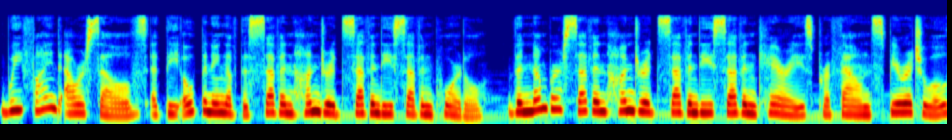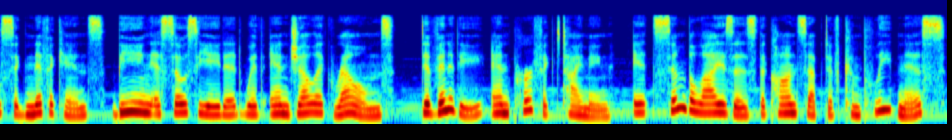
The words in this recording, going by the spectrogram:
we find ourselves at the opening of the 777 portal. The number 777 carries profound spiritual significance, being associated with angelic realms, divinity, and perfect timing. It symbolizes the concept of completeness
